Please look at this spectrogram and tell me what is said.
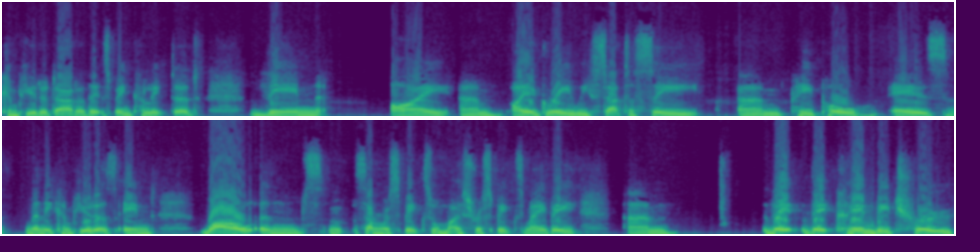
computer data that's been collected, then I um, I agree. We start to see um, people as mini computers, and while in some respects or most respects, maybe um, that that can be true,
